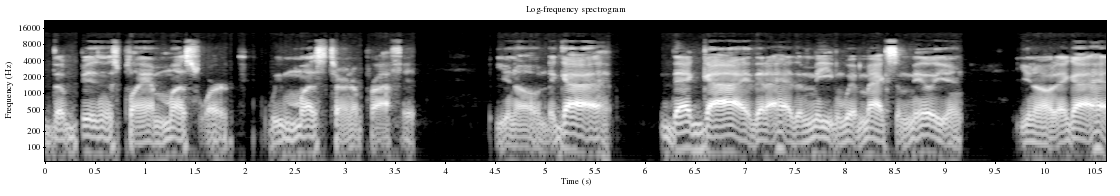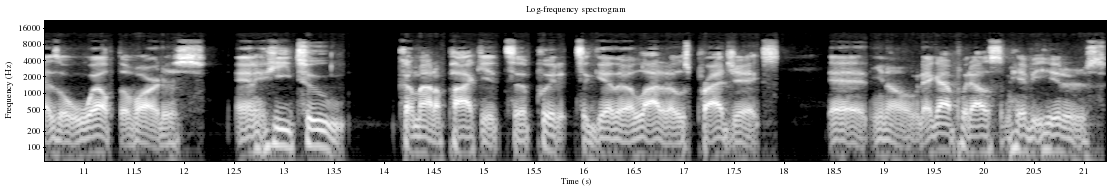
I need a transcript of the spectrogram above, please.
the business plan must work. We must turn a profit. You know, the guy, that guy that I had the meeting with, Maximilian You know, that guy has a wealth of artists, and he too come out of pocket to put together a lot of those projects. That you know, that got put out some heavy hitters.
